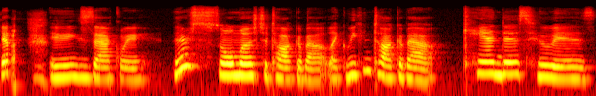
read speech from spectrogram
Yep, exactly. There's so much to talk about. Like, we can talk about Candace, who is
